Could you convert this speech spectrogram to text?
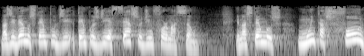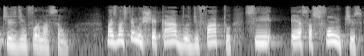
Nós vivemos tempo de, tempos de excesso de informação e nós temos muitas fontes de informação. Mas nós temos checado, de fato, se essas fontes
